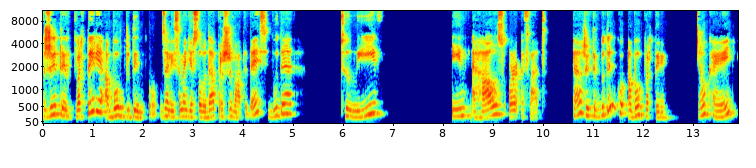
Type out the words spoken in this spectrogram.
Жити в квартирі або в будинку. Взагалі, саме дієслово, да, проживати десь буде to live in a house or a flat. Да, жити в будинку або в квартирі. Окей.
